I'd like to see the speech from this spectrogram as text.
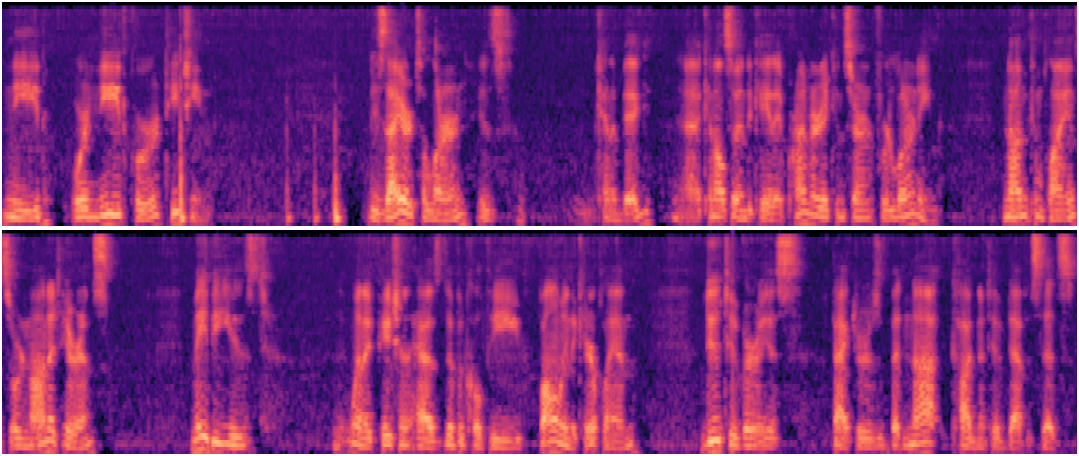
need, or need for teaching. Desire to learn is kind of big. Uh, can also indicate a primary concern for learning. Non-compliance or non-adherence may be used when a patient has difficulty following the care plan due to various factors, but not cognitive deficits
